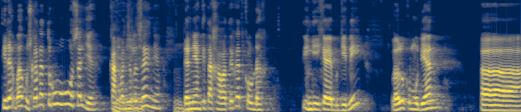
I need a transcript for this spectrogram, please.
tidak bagus karena terus saja kapan Iya, iya, iya. selesainya. Mhm. Dan yang kita khawatirkan kalau udah tinggi kayak begini, lalu kemudian eh,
